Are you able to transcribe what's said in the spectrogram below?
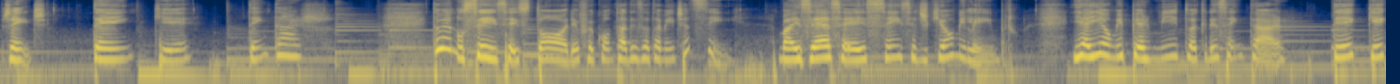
Gente, tem que tentar. Então eu não sei se a história foi contada exatamente assim, mas essa é a essência de que eu me lembro. E aí eu me permito acrescentar T, que,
